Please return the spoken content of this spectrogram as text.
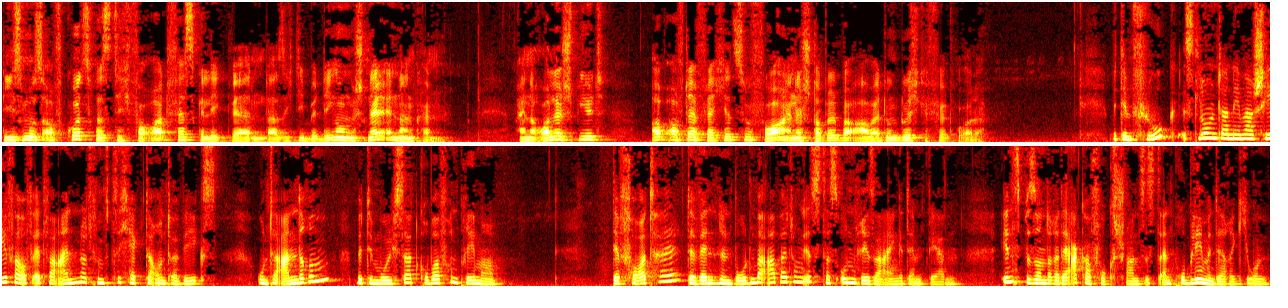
Dies muss auf kurzfristig vor Ort festgelegt werden, da sich die Bedingungen schnell ändern können. Eine Rolle spielt, ob auf der Fläche zuvor eine Stoppelbearbeitung durchgeführt wurde. Mit dem Flug ist Lohnunternehmer Schäfer auf etwa 150 Hektar unterwegs, unter anderem mit dem Mulchsaat Grubber von Bremer. Der Vorteil der wendenden Bodenbearbeitung ist, dass Ungräser eingedämmt werden. Insbesondere der Ackerfuchsschwanz ist ein Problem in der Region.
